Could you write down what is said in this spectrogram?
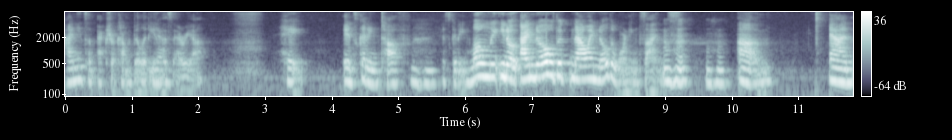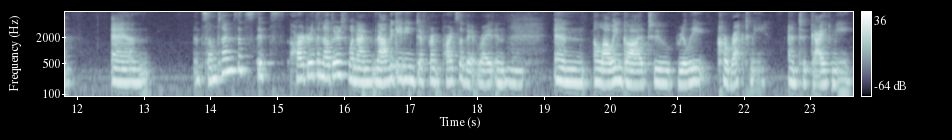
i need some extra accountability in this area hey it's getting tough. Mm-hmm. It's getting lonely. You know i know that now i know the warning signs. Mm-hmm. Mm-hmm. Um and and and sometimes it's it's harder than others when i'm navigating different parts of it right? And and allowing god to really correct me and to guide me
